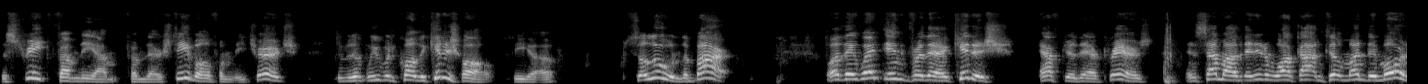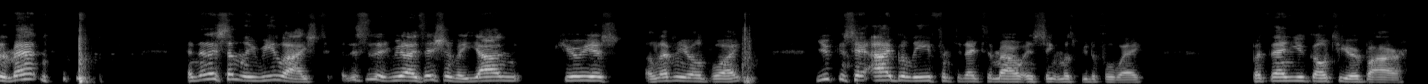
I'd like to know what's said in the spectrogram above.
the street from the um, from their steeple, from the church, we would call the Kiddush Hall, the uh, saloon, the bar. Well, they went in for their Kiddush after their prayers, and somehow they didn't walk out until Monday morning, man. And then I suddenly realized this is a realization of a young, curious 11 year old boy. You can say, I believe from today to tomorrow and sing the most beautiful way. But then you go to your bar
